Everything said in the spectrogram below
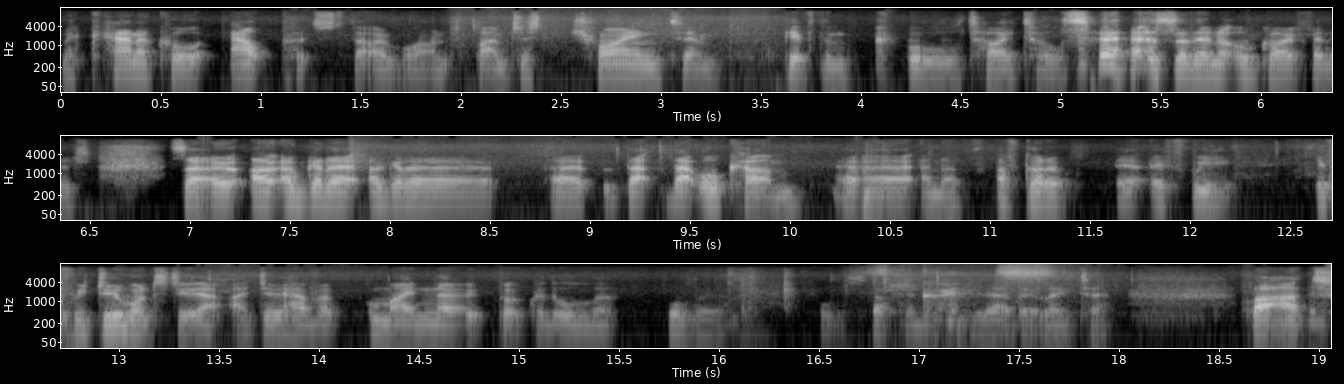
mechanical outputs that I want, but I'm just trying to give them cool titles. so they're not all quite finished. So I, I'm gonna, I'm gonna, uh, that that will come, uh, and I've, I've got a If we, if we do want to do that, I do have a, my notebook with all the, all the, all the stuff in. it. I can do that a bit later. But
